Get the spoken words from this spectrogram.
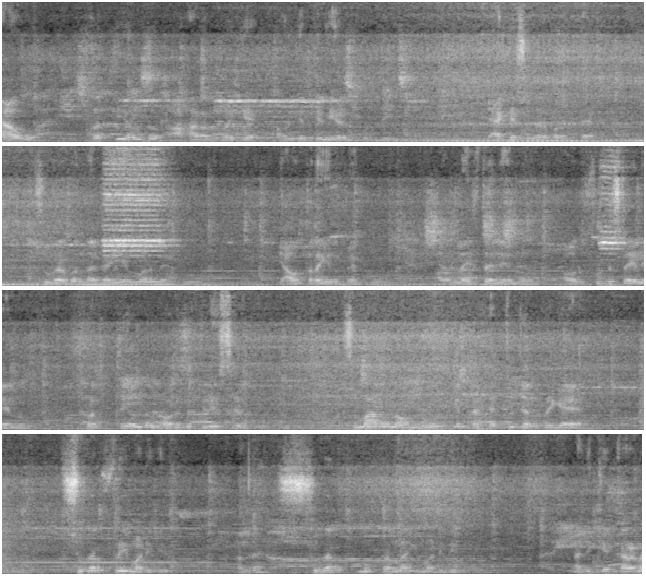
ನಾವು ಪ್ರತಿಯೊಂದು ಆಹಾರದ ಬಗ್ಗೆ ಅವರಿಗೆ ತಿಳಿ ಹೇಳ್ಕೊಡ್ತೀವಿ. ಯಾಕೆ ಶುಗರ್ ಬರುತ್ತೆ? ಶುಗರ್ ಬಂದಾಗ ಏನು ಮಾಡಬೇಕು? ಯಾವ ಥರ ಇರಬೇಕು? ಅವ್ರ ಲೈಫ್ ಸ್ಟೈಲ್ ಏನು? ಅವ್ರ ಫುಡ್ ಸ್ಟೈಲ್ ಏನು? ಪ್ರತಿಯೊಂದನ್ನು ಅವರಿಗೆ ತಿಳಿಸಿರ್ತೀವಿ ಸುಮಾರು ನಾವು ನೂರಕ್ಕಿಂತ ಹೆಚ್ಚು ಜನರಿಗೆ ಶುಗರ್ ಫ್ರೀ ಮಾಡಿದ್ದೀವಿ ಅಂದರೆ ಶುಗರ್ ಮುಕ್ತರನ್ನಾಗಿ ಮಾಡಿದ್ದೀವಿ ಅದಕ್ಕೆ ಕಾರಣ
